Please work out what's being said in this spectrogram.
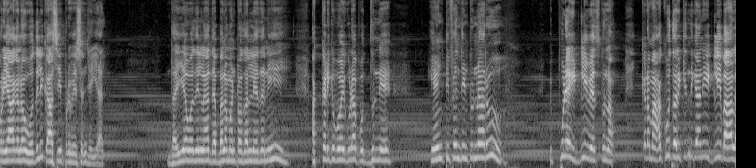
ప్రయాగలో వదిలి కాశీ ప్రవేశం చెయ్యాలి. దయ్య వదిలినా దెబ్బలమంట వదలలేదని అక్కడికి పోయి కూడా పొద్దున్నే ఏం టిఫిన్ తింటున్నారు? ఇప్పుడే ఇడ్లీ వేసుకున్నాం. ఇక్కడ మాకు దొరికింది కానీ ఇడ్లీ బాల.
